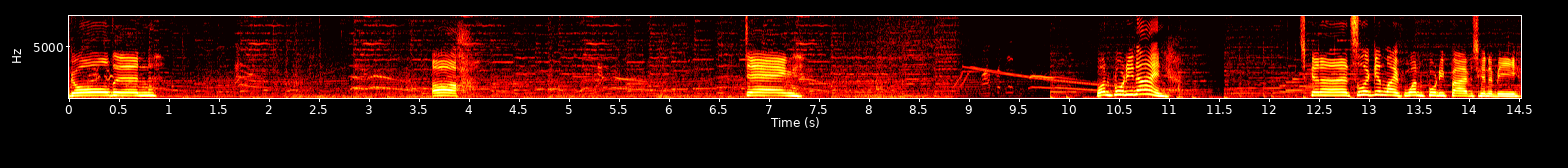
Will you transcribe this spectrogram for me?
Golden. Oh. Dang. 149. It's gonna, it's looking like 145 is gonna be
